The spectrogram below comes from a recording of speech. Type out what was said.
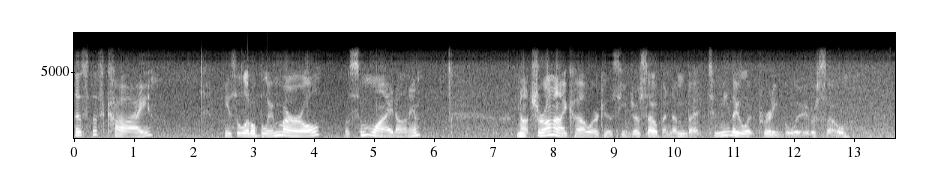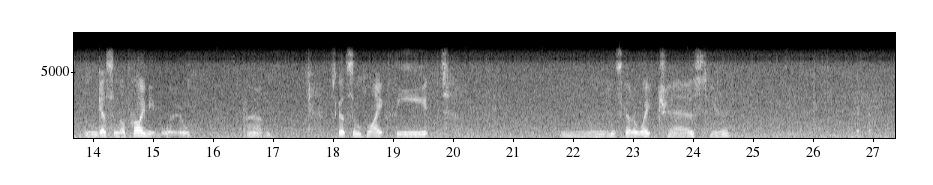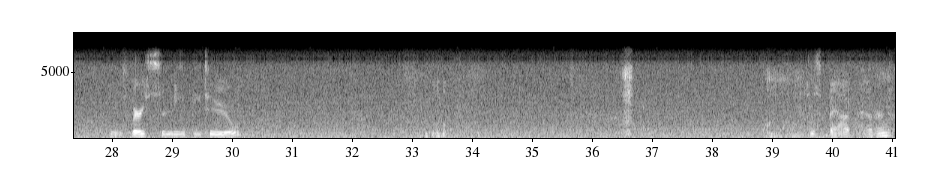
This is Kai. He's a little blue merle with some white on him. Not sure on eye color because he just opened them, but to me they look pretty blue, so I'm guessing they'll probably be blue. Um, he's got some white feet. And he's got a white chest here. He's very sleepy too. Here's his bat pattern.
